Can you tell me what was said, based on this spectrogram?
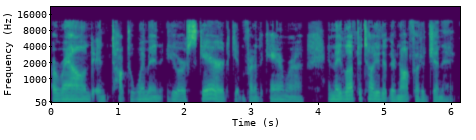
around and talk to women who are scared to get in front of the camera and they love to tell you that they're not photogenic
